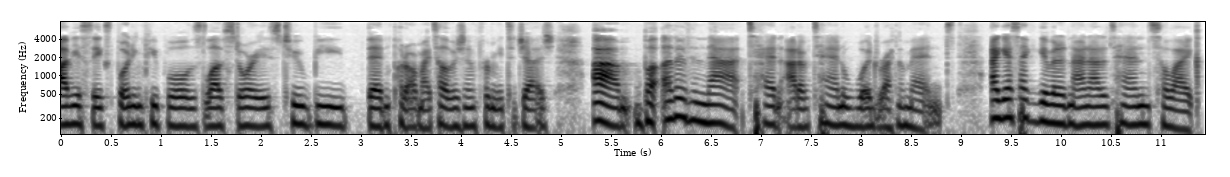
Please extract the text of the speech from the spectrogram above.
obviously exploiting people's love stories to be then put on my television for me to judge. Um, but other than that, 10 out of 10 would recommend. I guess I could give it a 9 out of 10, so like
